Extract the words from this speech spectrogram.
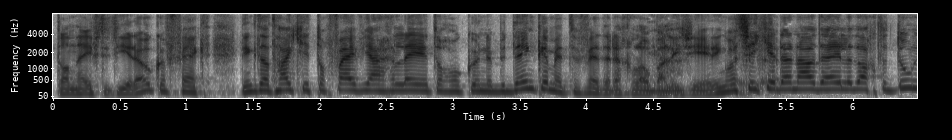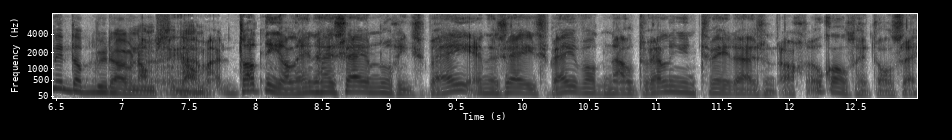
dan heeft het hier ook effect. Ik denk dat had je toch vijf jaar geleden toch al kunnen bedenken met de verdere globalisering. Wat zit je daar nou de hele dag te doen in dat bureau in Ja, Amsterdam? maar dat niet alleen. Hij zei er nog iets bij. En er zei iets bij wat Nout Welling in 2008 ook altijd al zei.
